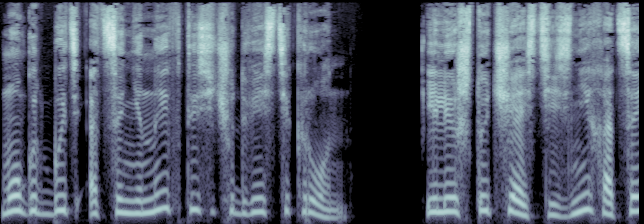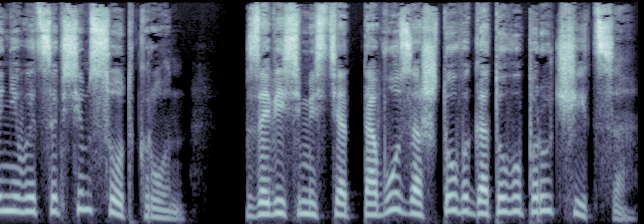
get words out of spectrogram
могут быть оценены в 1200 крон, или что часть из них оценивается в 700 крон, в зависимости от того, за что вы готовы поручиться.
